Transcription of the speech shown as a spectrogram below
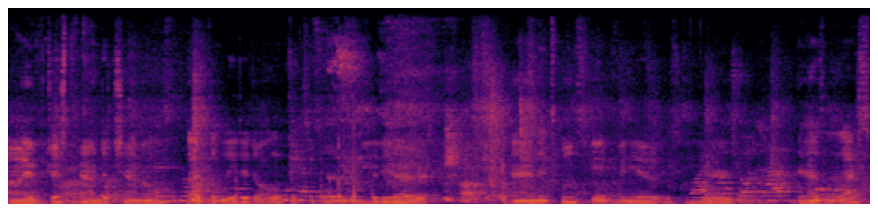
I've just found a channel that deleted all of its old videos, and its most viewed video is here. It has less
